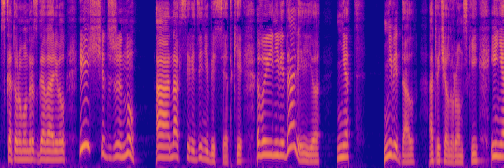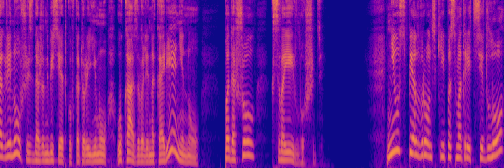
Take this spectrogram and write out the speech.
с которым он разговаривал, — «ищет жену, а она в середине беседки. Вы не видали ее?» «Нет, не видал», — отвечал Вронский, и, не оглянувшись даже на беседку, в которой ему указывали на Каренину, подошел к своей лошади. Не успел Вронский посмотреть седло,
